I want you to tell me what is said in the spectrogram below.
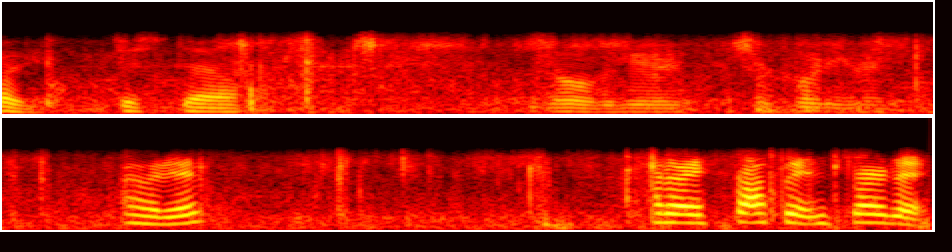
Okay, just uh, go over here. It's recording right Oh, it is? How do I stop it and start it?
